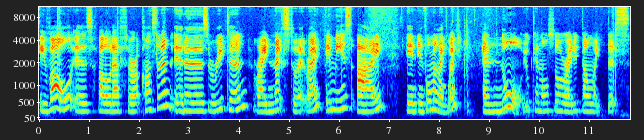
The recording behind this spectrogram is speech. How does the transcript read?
A vowel is followed after a consonant. It is written right next to it, right? It means I in informal language. And no, you can also write it down like this.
